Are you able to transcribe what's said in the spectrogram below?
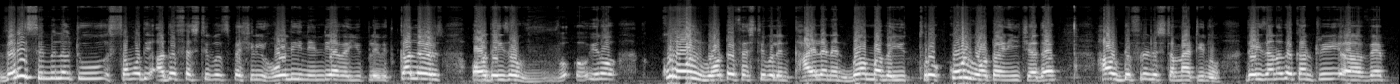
very similar to some of the other festivals especially Holi in India where you play with colors or there is a you know cold water festival in Thailand and Burma where you throw cold water in each other how different is Tomatina there is another country uh, where uh,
